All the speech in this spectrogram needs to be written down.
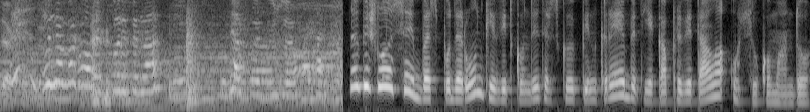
дякую. Ми дуже. намагалися створити настрій. Дякую дуже. Не обійшлося й без подарунків від кондитерської Pink Rabbit, яка привітала усю команду.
